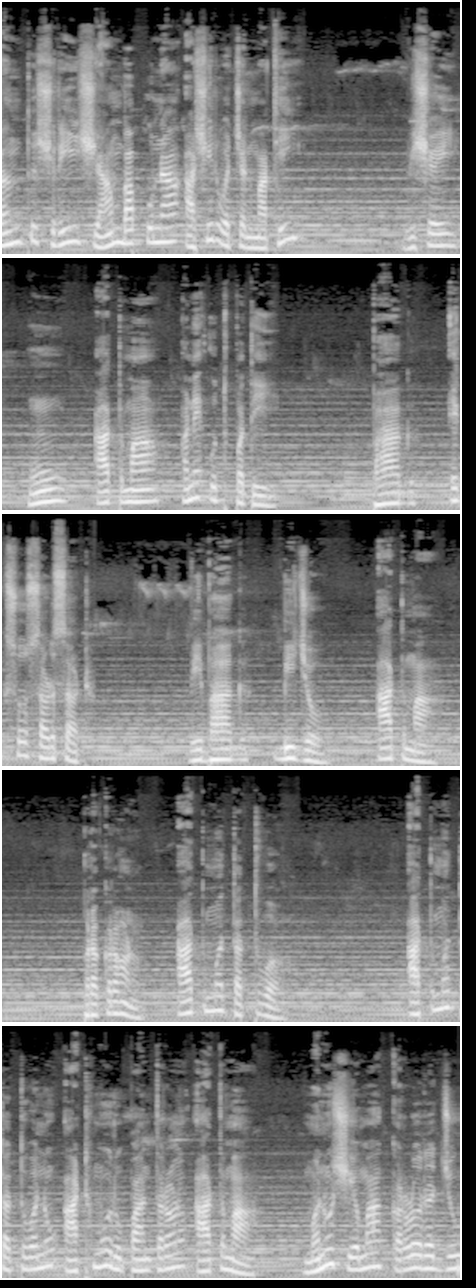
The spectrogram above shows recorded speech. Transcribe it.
સંત શ્રી શ્યામબાપુના આશીર્વચનમાંથી વિષય હું, આત્મા અને ઉત્પત્તિ, ભાગ એકસો સડસઠ, વિભાગ બીજો, આત્મા, પ્રકરણ, આત્મતત્વ, આત્મતત્વનું આઠમું રૂપાંતરણ આત્મા, મનુષ્યમાં કરોડરજ્જુ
